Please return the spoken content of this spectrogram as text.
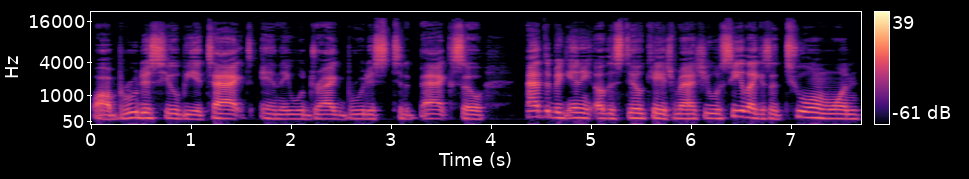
while Brutus he'll be attacked and they will drag Brutus to the back. So at the beginning of the steel cage match, you will see like it's a two on one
